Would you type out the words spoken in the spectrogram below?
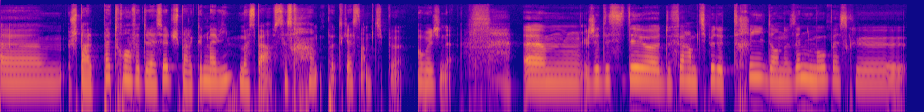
euh, je parle pas trop en fait de la Suède, je parle que de ma vie. Bah, c'est pas grave, ça sera un podcast un petit peu original. Euh, j'ai décidé euh, de faire un petit peu de tri dans nos animaux parce que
